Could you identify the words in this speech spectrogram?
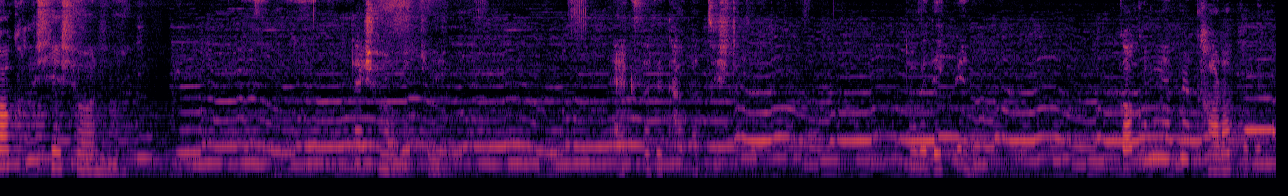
কখনো শেষ হওয়ার নয়। তাই সর্বত্রই একসাথে থাকার চেষ্টা করি। তবে দেখবেন, কখনোই আপনার খারাপ হবে না।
